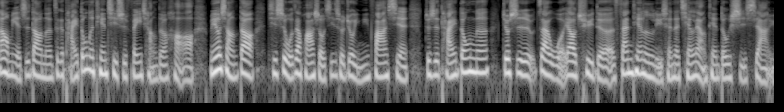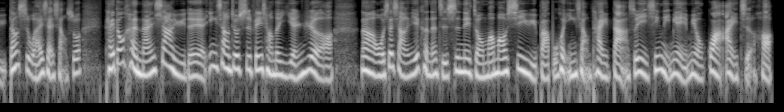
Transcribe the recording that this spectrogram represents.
那我们也知道呢，这个台东的天气是非常的好。没有想到，其实我在划手机的时候就已经发现，就是台东呢，就是在我要去的三天的旅程的前两天都是下雨。当时我还想想说，台东很难下雨的耶，印象就是非常的炎热啊。那我在想，也可能只是那种毛毛细雨吧，不会影响太大，所以心里面也没有挂碍着哈。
